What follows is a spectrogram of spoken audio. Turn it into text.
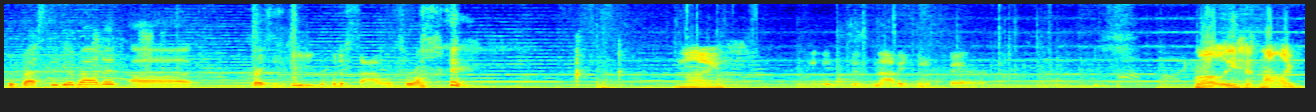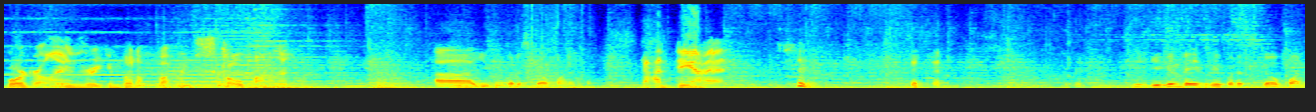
The best thing about it, uh, Crysis 3, you can put a silencer on it. Nice. it's just not even fair. Well, at least it's not like Borderlands where you can put a fucking scope on it. Uh, you can put a scope on it. God damn it. You can basically put a scope on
